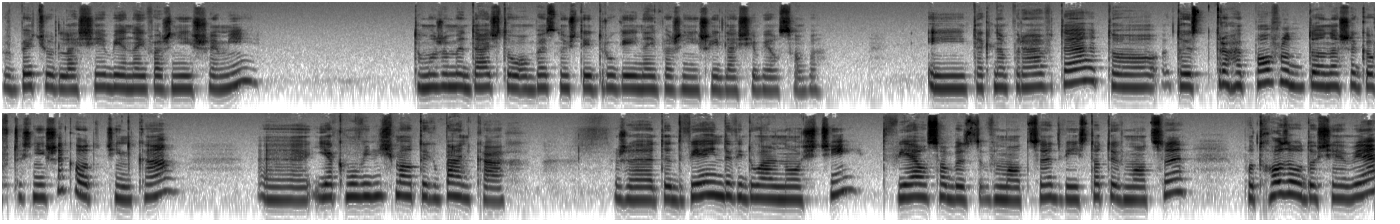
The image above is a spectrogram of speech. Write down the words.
w byciu dla siebie najważniejszymi, to możemy dać tą obecność tej drugiej, najważniejszej dla siebie osoby. I tak naprawdę to, to jest trochę powrót do naszego wcześniejszego odcinka, e, jak mówiliśmy o tych bańkach, że te dwie indywidualności, dwie osoby w mocy, dwie istoty w mocy podchodzą do siebie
